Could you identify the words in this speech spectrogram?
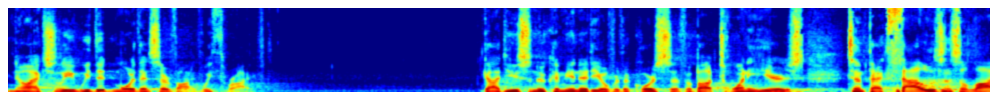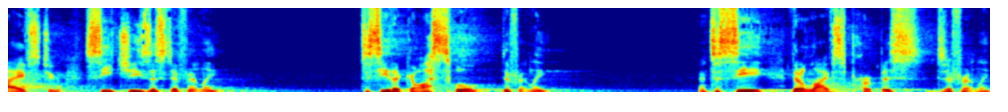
No, actually, we did more than survive, we thrived. God used a new community over the course of about 20 years to impact thousands of lives to see Jesus differently, to see the gospel differently and to see their life's purpose differently.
